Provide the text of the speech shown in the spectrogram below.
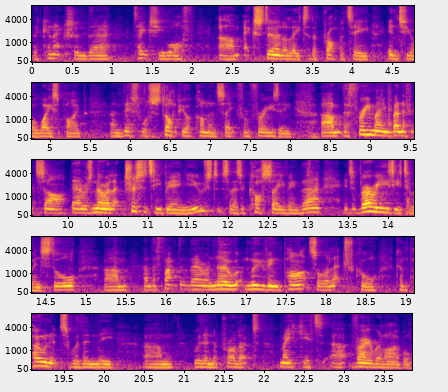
the connection there takes you off um, externally to the property into your waste pipe and this will stop your condensate from freezing. Um, the three main benefits are there is no electricity being used so there's a cost saving there. It's very easy to install um, and the fact that there are no moving parts or electrical components within the, um, within the product make it uh, very reliable.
